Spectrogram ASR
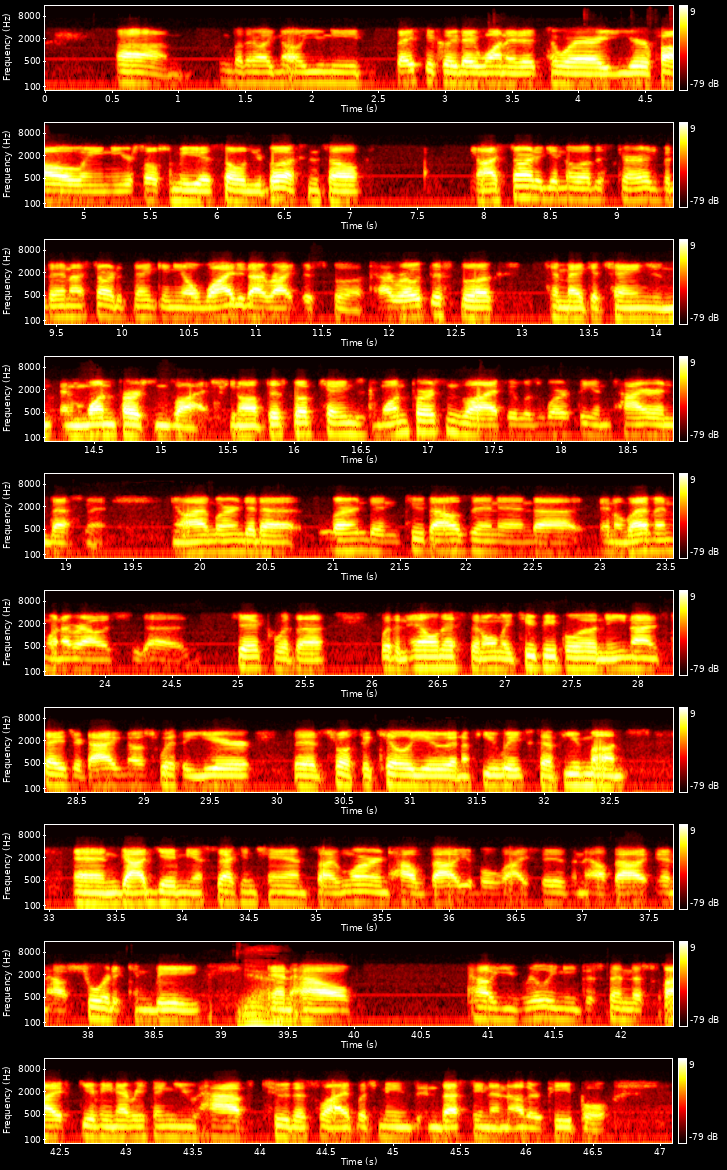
Um, but they're like, no, you need. Basically, they wanted it to where you're following your social media sold your books, and so you know, I started getting a little discouraged. But then I started thinking, you know, why did I write this book? I wrote this book to make a change in, in one person's life. You know, if this book changed one person's life, it was worth the entire investment. You know, I learned it. Uh, learned in 2011 whenever I was uh, sick with a with an illness that only two people in the United States are diagnosed with a year that it's supposed to kill you in a few weeks to a few months. And God gave me a second chance. I learned how valuable life is and how val- and how short it can be, Yeah. and how how you really need to spend this life giving everything you have to this life, which means investing in other people.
